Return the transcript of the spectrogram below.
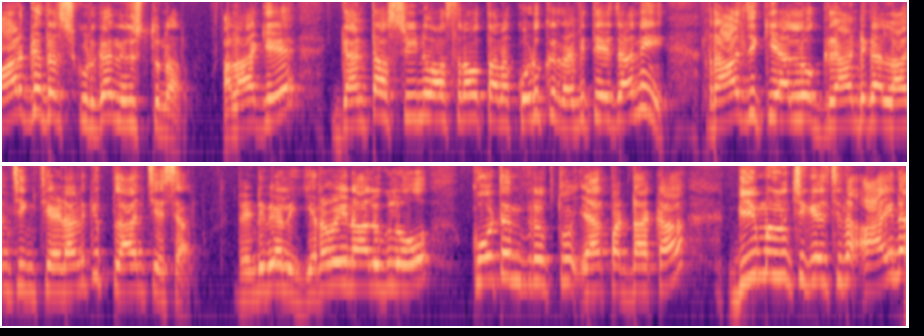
మార్గదర్శకుడిగా నిలుస్తున్నారు. అలాగే గంటా శ్రీనివాసరావు తన కొడుకు రవితేజాని రాజకీయాల్లో గ్రాండ్గా లాంచింగ్ చేయడానికి ప్లాన్ చేశారు. రెండు వేల ఇరవై నాలుగులో కూటమి ప్రభుత్వం ఏర్పడ్డాక భీముల నుంచి గెలిచిన ఆయన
